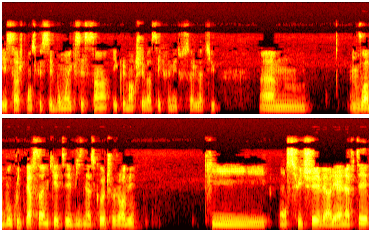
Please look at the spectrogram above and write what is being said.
Et ça, je pense que c'est bon et que c'est sain et que le marché va s'écrémer tout seul là-dessus. On voit beaucoup de personnes qui étaient business coach aujourd'hui, qui ont switché vers les NFT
